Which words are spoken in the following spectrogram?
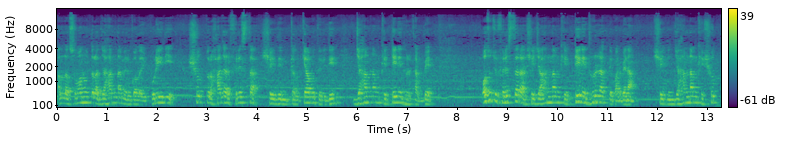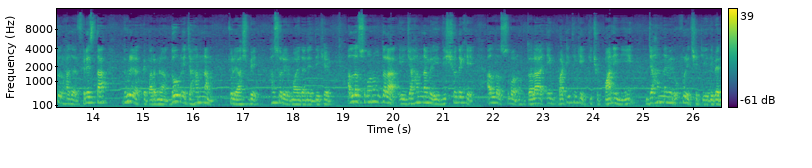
আল্লাহ সুবাহতাল্লাহ জাহান নামের গলায় পরিয়ে দিয়ে সত্তর হাজার ফেরেস্তা সেই দিন, কাল কেয়ামতের দিন জাহান নামকে টেনে ধরে থাকবে। অথচ ফেরেস্তারা সেই জাহান নামকে টেনে ধরে রাখতে পারবে না। সেই দিন জাহান নামকে সত্তর হাজার ফেরেস্তা ধরে রাখতে পারবে না। দৌড়ে জাহান নাম চলে আসবে হাসরের ময়দানের দিকে। আল্লাহ সুবাহতালা এই জাহান নামের এই দৃশ্য দেখে আল্লাহ সুবাহতালা এক বাটি থেকে কিছু পানি নিয়ে জাহান নামের উপরে ছিটিয়ে দিবেন।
